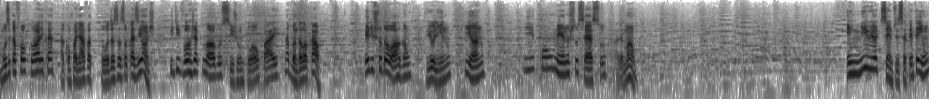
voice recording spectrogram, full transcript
Música folclórica acompanhava todas as ocasiões e Dvorak logo se juntou ao pai na banda local. Ele estudou órgão, violino, piano e, com menos sucesso, alemão. Em 1871,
